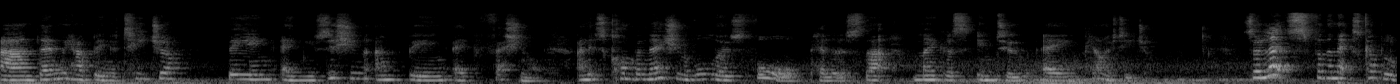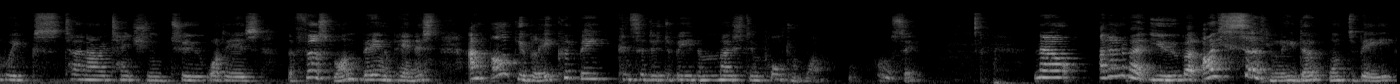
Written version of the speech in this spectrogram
and then we have being a teacher, being a musician and being a professional and it's a combination of all those four pillars that make us into a piano teacher. So let's for the next couple of weeks turn our attention to what is the first one, being a pianist, and arguably could be considered to be the most important one. We'll see. Now, I don't know about you, but I certainly don't want to be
